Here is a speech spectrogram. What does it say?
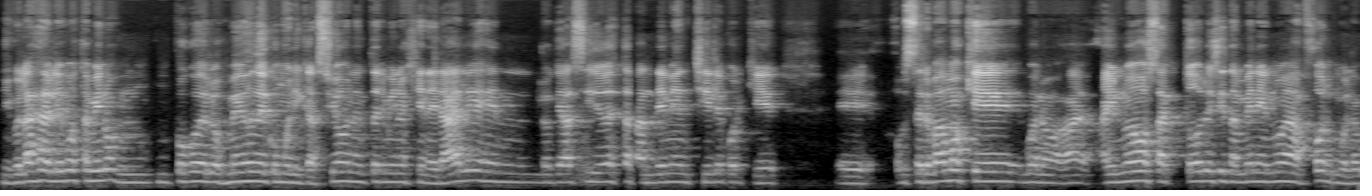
Nicolás, hablemos también un, poco de los medios de comunicación en términos generales en lo que ha sido esta pandemia en Chile, porque eh, observamos que, bueno, hay nuevos actores y también hay nuevas fórmulas.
